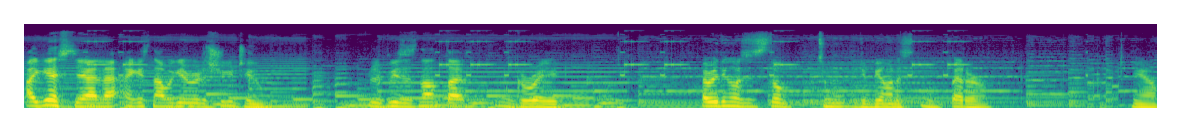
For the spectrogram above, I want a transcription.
I guess, yeah, I guess now we get rid of Sugar Tomb. Because it's not that great. Everything else is still, to, to be honest, better. Yeah.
